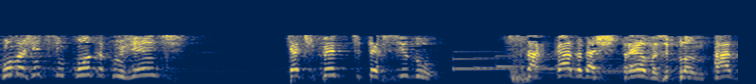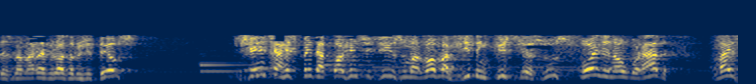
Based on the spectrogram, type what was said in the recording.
Como a gente se encontra com gente que a despeito de ter sido sacada das trevas e plantadas na maravilhosa luz de Deus, gente a respeito da qual a gente diz uma nova vida em Cristo Jesus foi inaugurada, mas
